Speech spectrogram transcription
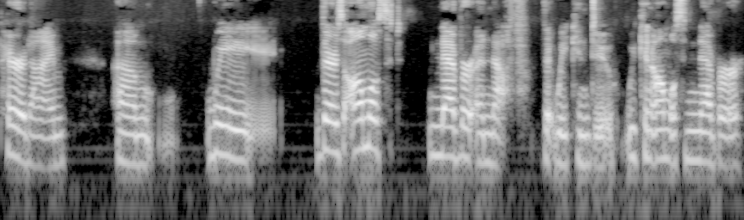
paradigm um, we, there's almost never enough that we can do. We can almost never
